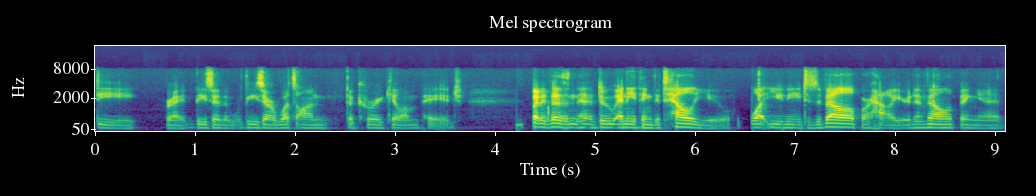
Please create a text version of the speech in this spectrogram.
D. Right? These are the these are what's on the curriculum page but it doesn't do anything to tell you what you need to develop or how you're developing it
